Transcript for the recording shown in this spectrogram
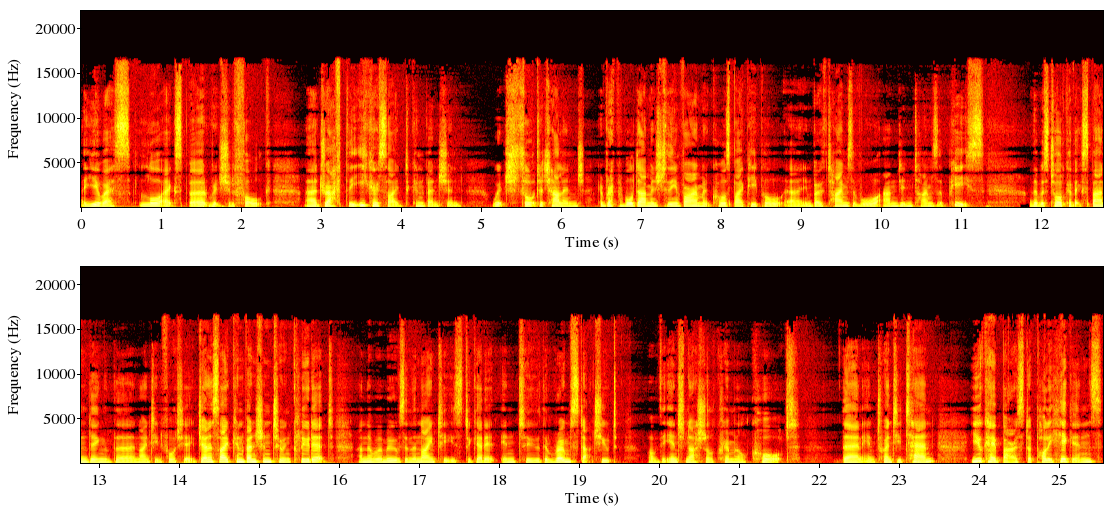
a US law expert, Richard Falk, uh, drafted the Ecocide Convention, which sought to challenge irreparable damage to the environment caused by people uh, in both times of war and in times of peace. There was talk of expanding the 1948 Genocide Convention to include it, and there were moves in the 90s to get it into the Rome Statute of the International Criminal Court. Then in 2010, UK barrister Polly Higgins,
